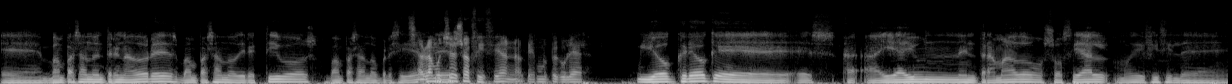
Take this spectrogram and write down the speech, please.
Eh, van pasando entrenadores, van pasando directivos, van pasando presidentes. Se habla mucho de su afición, ¿no? Que es muy peculiar. Yo creo que es, ahí hay un entramado social muy difícil de,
